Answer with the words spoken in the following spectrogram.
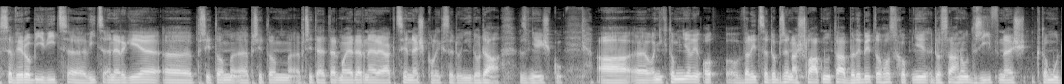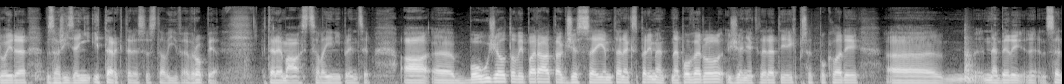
se vyrobí víc, eh, víc energie při, tom, při, tom, při té termojaderné reakci, než kolik se do ní dodá z vnějšku. A oni k tomu měli o, o, velice dobře našlápnutá, byli by toho schopni dosáhnout dřív, než k tomu dojde v zařízení ITER, které se staví v Evropě, které má zcela jiný princip. A bohužel to vypadá tak, že se jim ten experiment nepovedl, že některé ty jejich předpoklady eh, nebyly, se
